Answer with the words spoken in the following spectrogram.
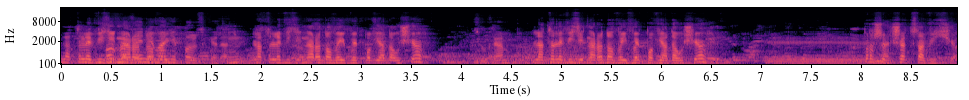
dla telewizji Pochodzenie ma narodowej. nie polskie raczej. Mhm. Dla telewizji narodowej wypowiadał się? Słucham? Dla telewizji narodowej wypowiadał się? Yy, Proszę na- przedstawić się.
